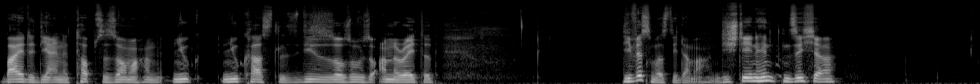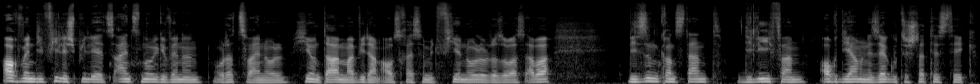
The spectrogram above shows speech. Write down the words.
beide, die eine Top-Saison machen. New Newcastle, diese Saison sowieso underrated. Die wissen, was die da machen. Die stehen hinten sicher. Auch wenn die viele Spiele jetzt 1-0 gewinnen oder 2-0. Hier und da mal wieder ein Ausreißer mit 4-0 oder sowas. Aber die sind konstant, die liefern. Auch die haben eine sehr gute Statistik.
